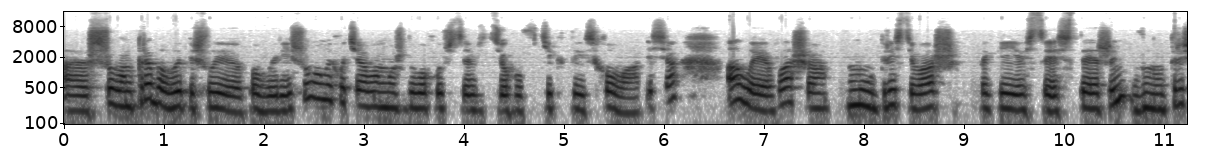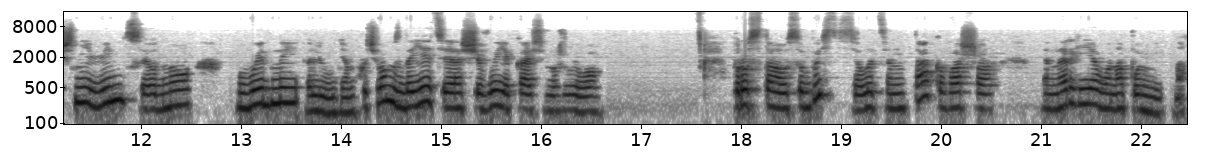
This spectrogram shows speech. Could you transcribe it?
е, що вам треба, ви пішли повирішували, хоча вам, можливо, хочеться від цього втікти, сховатися. Але ваша мудрість, ваш такий ось цей стержень внутрішній, він все одно видний людям. Хоч вам здається, що ви якась, можливо, проста особистість, але це не так. Ваша енергія, вона помітна.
